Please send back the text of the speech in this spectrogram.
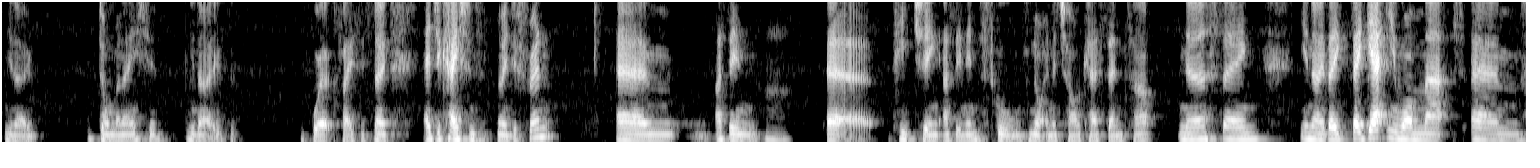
you know, dominated. You know, workplaces. No, know, education's no different. Um, as in. Mm uh, teaching, as in in schools, not in a childcare centre, nursing. You know, they they get you on that um,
